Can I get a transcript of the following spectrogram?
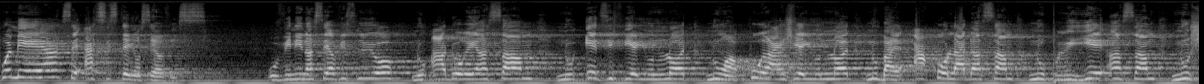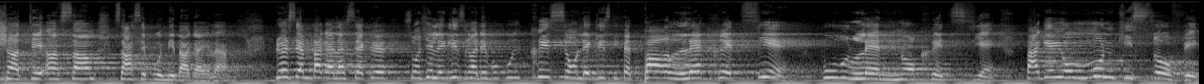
Première, c'est assister au service. Ou venir dans le service, nous, nous adorer ensemble, nous édifier une l'autre, nous encourager une l'autre, nous bailler accolade ensemble, nous prier ensemble, nous chanter ensemble. Ça, c'est le premier bagage là. Deuxième bagage là, c'est que songez l'église rendez-vous pour Christ, c'est l'église qui fait par les chrétiens pour les non-chrétiens. Pas de monde qui sauvé,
